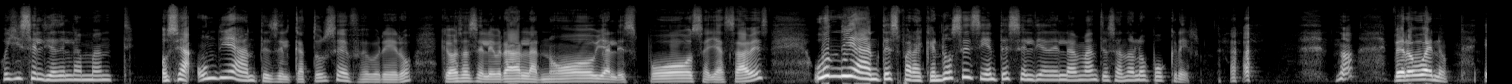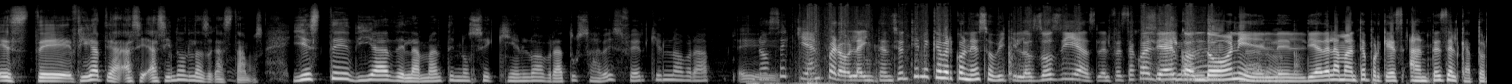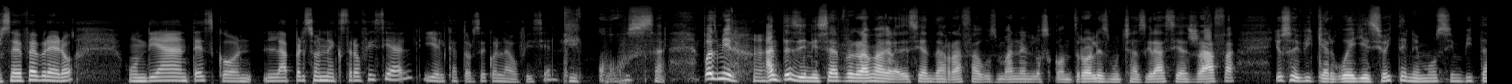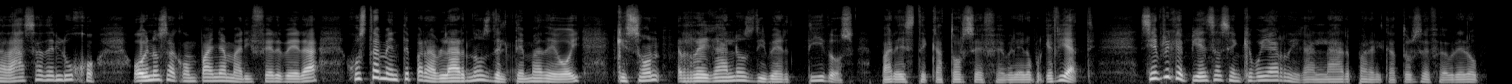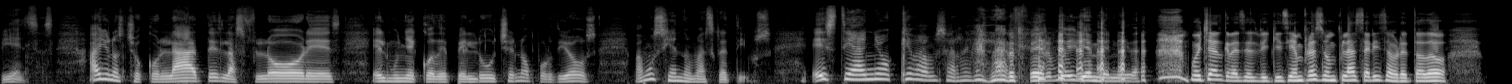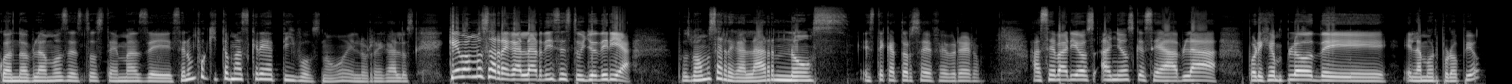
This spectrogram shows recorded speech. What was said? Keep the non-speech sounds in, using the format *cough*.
Hoy es el Día del Amante. O sea, un día antes del 14 de febrero, que vas a celebrar a la novia, a la esposa, ya sabes, un día antes para que no se sientes el día del amante, o sea, no lo puedo creer. *laughs* ¿No? Pero bueno, este, fíjate, así, así nos las gastamos. Y este día del amante, no sé quién lo habrá, ¿tú sabes, Fer, quién lo habrá? Eh, no sé quién, pero la intención tiene que ver con eso, Vicky. Los dos días, el festejo del Día del Condón y el, el, Día del Amante, porque es antes del 14 de febrero un día antes con la persona extraoficial y el 14 con la oficial. ¡Qué cosa! Pues mira, *laughs* antes de iniciar el programa agradeciendo a Rafa Guzmán en los controles, muchas gracias Rafa. Yo soy Vicky Argüelles y hoy tenemos invitadaza de lujo. Hoy nos acompaña Marifer Vera justamente para hablarnos del tema de hoy, que son regalos divertidos para este 14 de febrero, porque fíjate, Siempre que piensas en qué voy a regalar para el 14 de febrero, piensas. Hay unos chocolates, las flores, el muñeco de peluche, no por Dios. Vamos siendo más creativos. Este año, ¿qué vamos a regalar, Fer? Muy bienvenida. *laughs* Muchas gracias, Vicky. Siempre es un placer y sobre todo cuando hablamos de estos temas de ser un poquito más creativos, ¿no? En los regalos. ¿Qué vamos a regalar, dices tú? Yo diría, pues vamos a regalarnos este 14 de febrero. Hace varios años que se habla, por ejemplo, de el amor propio,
